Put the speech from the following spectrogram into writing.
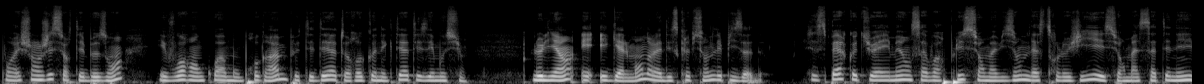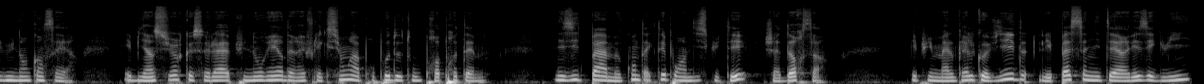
pour échanger sur tes besoins et voir en quoi mon programme peut t'aider à te reconnecter à tes émotions. Le lien est également dans la description de l'épisode. J'espère que tu as aimé en savoir plus sur ma vision de l'astrologie et sur ma satanée lune en cancer. Et bien sûr que cela a pu nourrir des réflexions à propos de ton propre thème. N'hésite pas à me contacter pour en discuter, j'adore ça. Et puis malgré le Covid, les passes sanitaires et les aiguilles,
